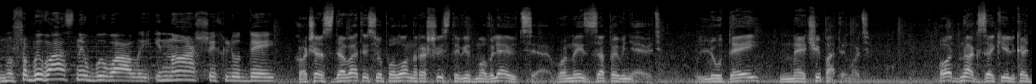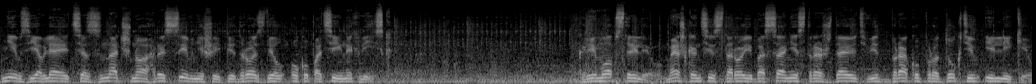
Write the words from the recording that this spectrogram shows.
ну, щоб і вас не вбивали, і наших людей. Хоча здаватись у полон рашисти відмовляються, вони запевняють, людей не чіпатимуть. Однак за кілька днів з'являється значно агресивніший підрозділ окупаційних військ. Крім обстрілів, мешканці старої Басані страждають від браку продуктів і ліків.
